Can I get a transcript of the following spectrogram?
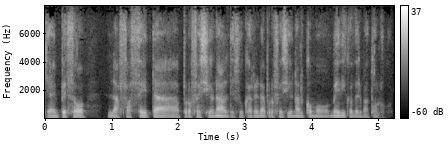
ya empezó la faceta profesional de su carrera profesional como médico dermatólogo.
